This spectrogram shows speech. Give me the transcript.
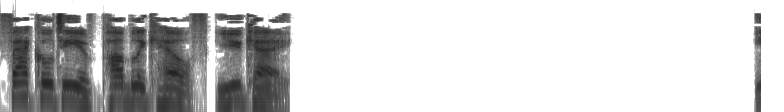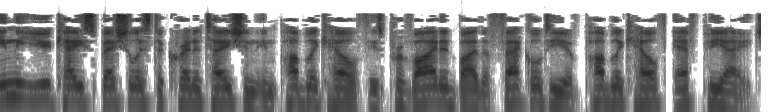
Faculty of Public Health UK In the UK specialist accreditation in public health is provided by the Faculty of Public Health FPH.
